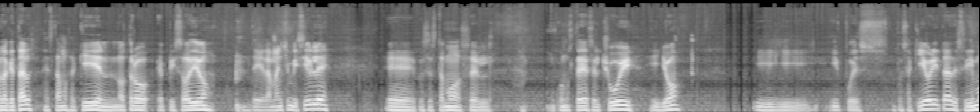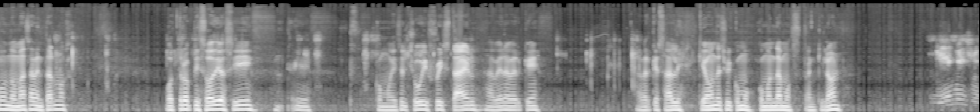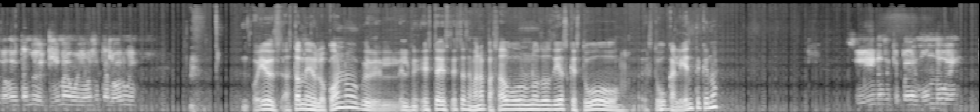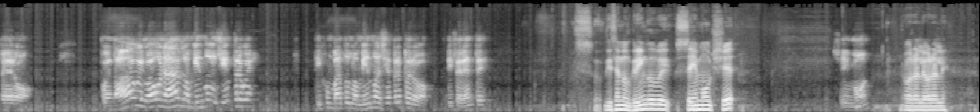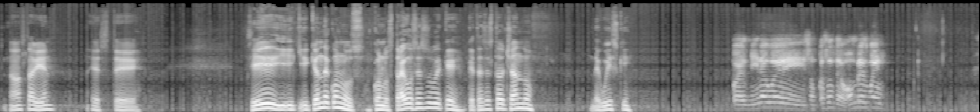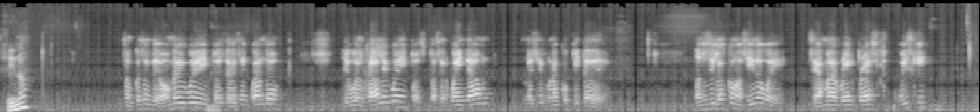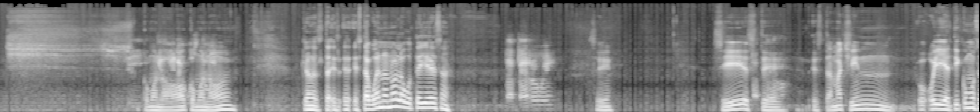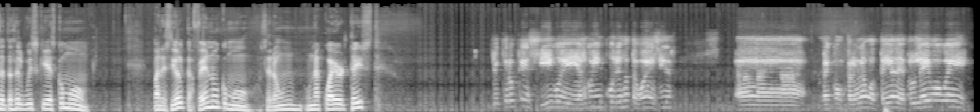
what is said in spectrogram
Hola, ¿qué tal? Estamos aquí en otro episodio de La Mancha Invisible. Eh, pues estamos el, con ustedes, el Chuy y yo. Y, y pues, pues aquí ahorita decidimos nomás aventarnos otro episodio así, eh, como dice el Chuy, freestyle. A ver, a ver qué, a ver qué sale. ¿Qué onda, Chuy? ¿Cómo, cómo andamos? ¿Tranquilón? Bien, güey, disfrutando del cambio del clima, güey, ya hace calor, güey. Oye, hasta medio loco, ¿no? El- el- este, esta semana pasada hubo unos dos días que estuvo estuvo caliente, ¿que no? Sí, no sé qué pega el mundo, güey, pero... Pues nada, güey, no hago nada, lo mismo de siempre, güey. Dijo un vato lo mismo de siempre, pero diferente. Dicen los gringos, güey, same old shit. Simón. Órale, órale. No, está bien. Este... Sí, ¿y, y qué onda con los con los tragos esos, güey, que, que te has estado echando de whisky? Pues mira, güey, son cosas de hombres, güey. ¿Sí, no? Son cosas de hombres, güey, y pues de vez en cuando llego al jale, güey, pues para hacer wind down, me sirvo una copita de... No sé si lo has conocido, güey. Se llama Red Breast Whiskey. ¿Cómo no? ¿Cómo no? Está, es- es- está buena, ¿no? La botella esa. Está perro, güey. Sí. Sí, este. perro. Está machín. O- oye, ¿y a ti cómo se te hace el whisky? Es como. Parecido al café, ¿no? Como. ¿Será un, un acquired taste? Yo creo que sí, güey. Algo bien curioso te voy a decir. Ah, me compré una botella de Blue Label, güey.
